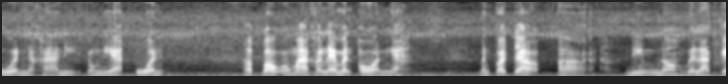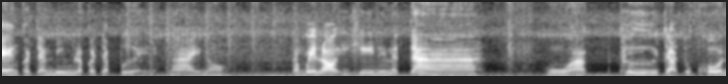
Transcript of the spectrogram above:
อ้วนนะคะ นี่ตรงเนี้ยอ้วนพอปอกออกมาข้างในมันอ่อนไงมันก็จะอ่านิ่มเนาะเวลาแกงก็จะนิ่มแล้วก็จะเปื่อยง่ายเนาะต้องไปลอกอีกทีหนึ่งนะจ๊ะหัวทือจากทุกคน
